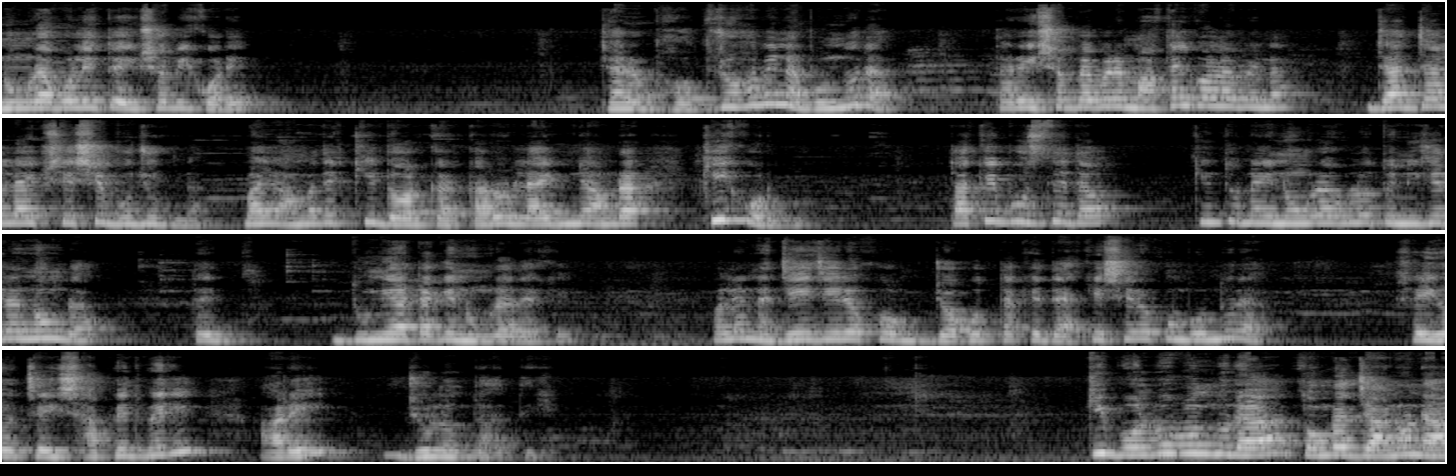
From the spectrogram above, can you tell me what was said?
নোংরা বলেই তো এইসবই করে। যারা ভদ্র হবে না বন্ধুরা, তারা এইসব ব্যাপারে মাথায় গলাবে না। যার যার লাইফ শেষে বুঝুক না। ভাই, আমাদের কি দরকার? কারোর লাইফ নিয়ে আমরা কি করব? তাকে বুঝতে দাও। কিন্তু না, এই নোংরাগুলো তো নিজেরা নোংরা, তাই দুনিয়াটাকে নোংরা দেখে। বলে না, যে যেরকম জগৎটাকে দেখে সেরকম বন্ধুরা, সেই হচ্ছে এই সাফেদ বেরি আর এই ঝুলন্ত হাতি। কি বলব বন্ধুরা, তোমরা জানো না,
